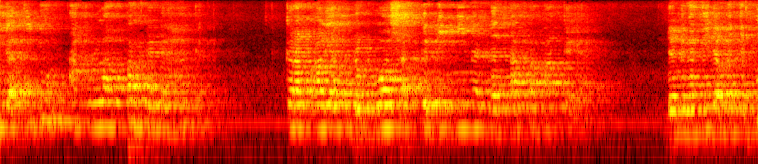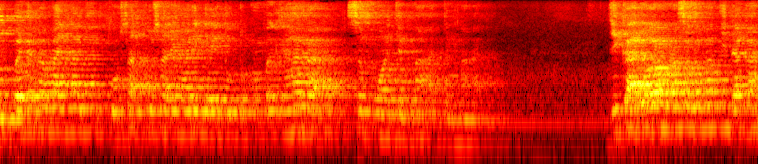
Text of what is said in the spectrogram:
tidak tidur, aku lapar dan dahaga. Kerap kali aku berpuasa kedinginan dan tanpa pakaian. Dan dengan tidak menyebut banyak hal lain lagi, urusanku sehari-hari yaitu untuk memelihara semua jemaat-jemaat. Jika ada orang merasa lemah, tidakkah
